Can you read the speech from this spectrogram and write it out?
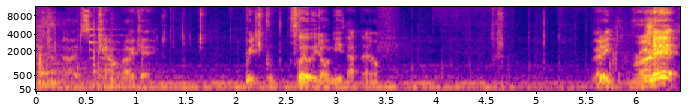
No, just the camera, okay. We clearly don't need that now. Ready? Run it!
